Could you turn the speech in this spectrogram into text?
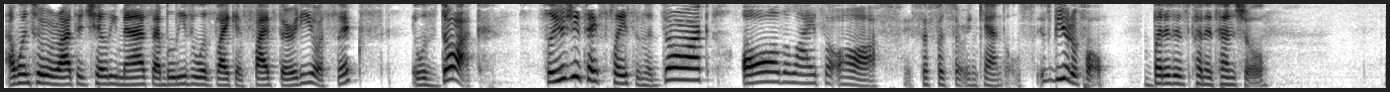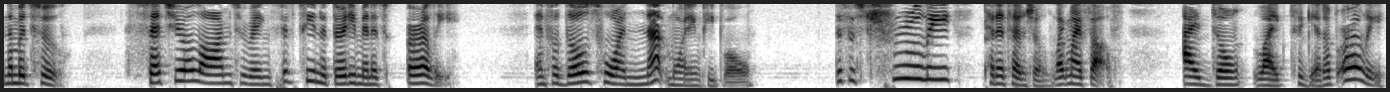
I went to Rorate Coeli Mass. I believe it was like at 5:30 or 6. It was dark. So usually takes place in the dark. All the lights are off except for certain candles. It's beautiful, but it is penitential. Number 2. Set your alarm to ring 15 to 30 minutes early. And for those who are not morning people, this is truly penitential, like myself. I don't like to get up early.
